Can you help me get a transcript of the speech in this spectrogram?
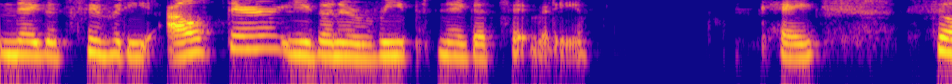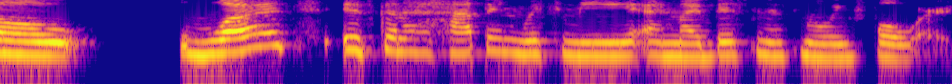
negativity out there, you're going to reap negativity. Okay. So what is going to happen with me and my business moving forward?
